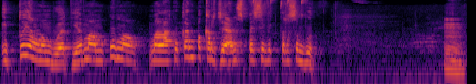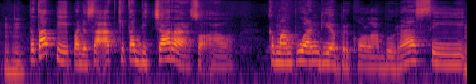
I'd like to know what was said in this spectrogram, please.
Itu yang membuat dia mampu me- melakukan pekerjaan spesifik tersebut. Hmm, hmm, hmm. Tetapi pada saat kita bicara soal kemampuan dia berkolaborasi,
